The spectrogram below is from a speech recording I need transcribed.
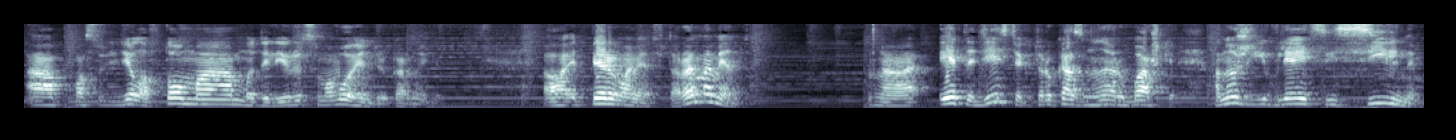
а по сути дела автома моделирует самого Эндрю Карнеги. А, это первый момент. Второй момент. А, это действие, которое указано на рубашке, оно же является сильным.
